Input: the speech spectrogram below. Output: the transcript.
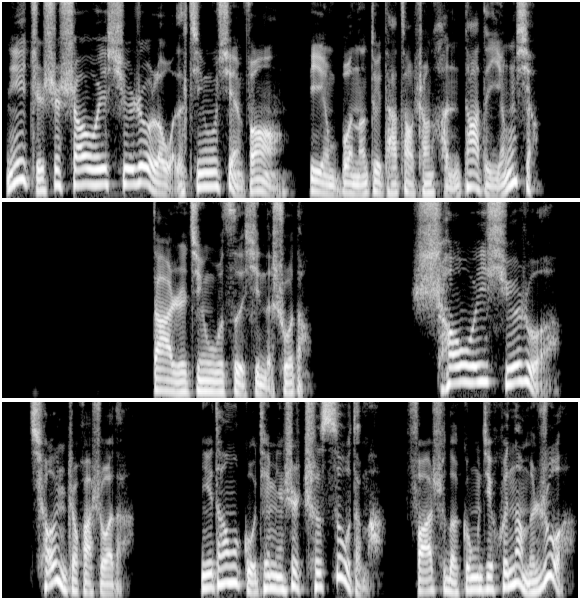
你只是稍微削弱了我的金乌旋风，并不能对他造成很大的影响。大日金乌自信的说道。稍微削弱，瞧你这话说的，你当我古天明是吃素的吗？发出的攻击会那么弱？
